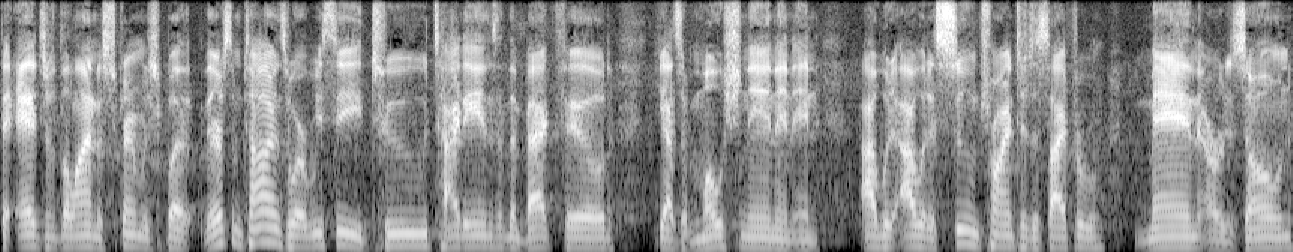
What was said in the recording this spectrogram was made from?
the edge of the line of scrimmage, but there's some times where we see two tight ends in the backfield. You guys are motioning and and I would I would assume trying to decipher man or zone.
